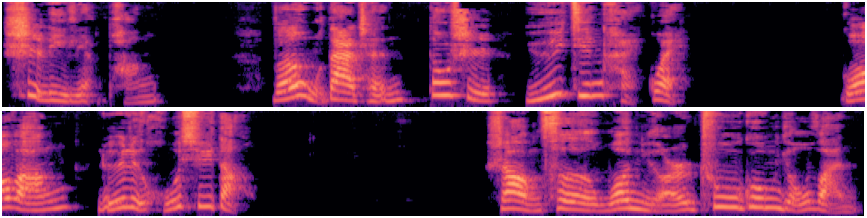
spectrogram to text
侍立两旁，文武大臣都是鱼精海怪。国王捋捋胡须道。上次我女儿出宫游玩，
